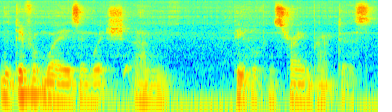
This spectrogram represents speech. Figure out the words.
the different ways in which um, people constrain practice.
